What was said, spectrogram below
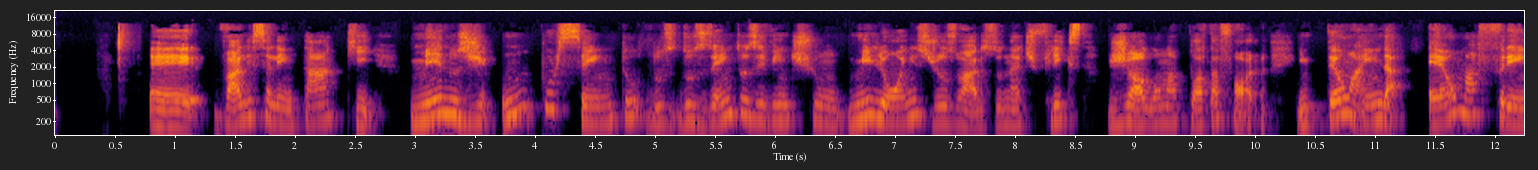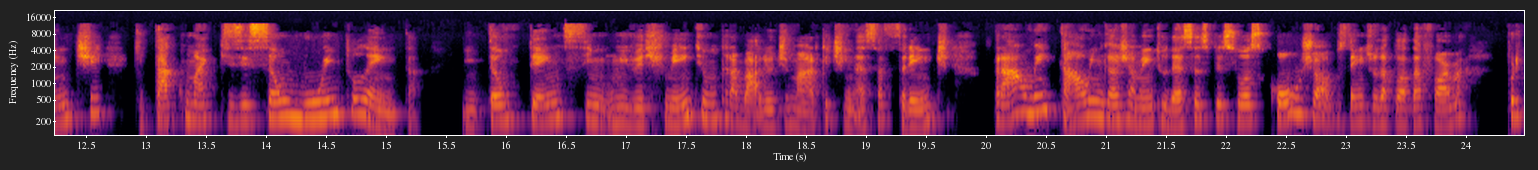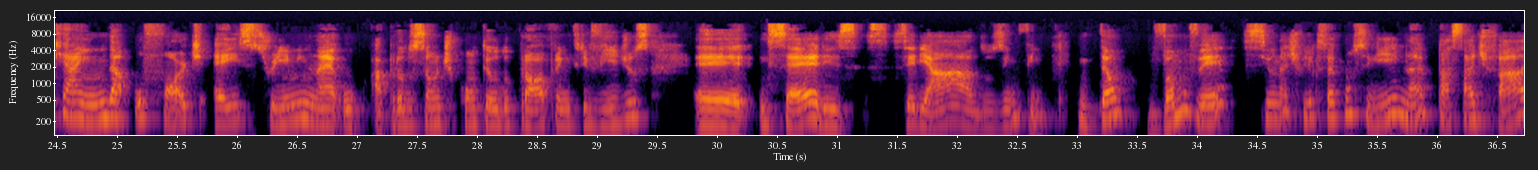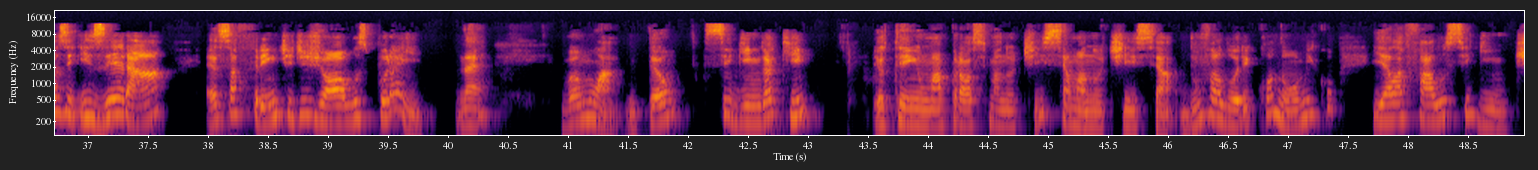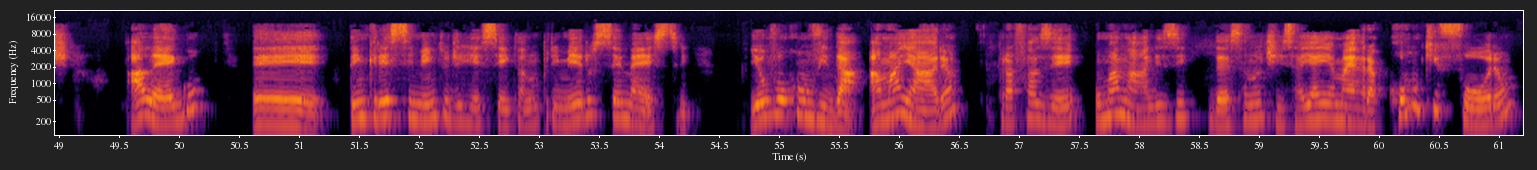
é, vale salientar que menos de 1% dos 221 milhões de usuários do Netflix jogam na plataforma. Então, ainda é uma frente que está com uma aquisição muito lenta. Então, tem sim um investimento e um trabalho de marketing nessa frente para aumentar o engajamento dessas pessoas com jogos dentro da plataforma, porque ainda o forte é streaming, né? O, a produção de conteúdo próprio entre vídeos é, em séries, seriados, enfim. Então, vamos ver se o Netflix vai conseguir, né, passar de fase e zerar essa frente de jogos por aí, né? Vamos lá. Então, seguindo aqui, eu tenho uma próxima notícia, uma notícia do valor econômico, e ela fala o seguinte: a Lego é, tem crescimento de receita no primeiro semestre. Eu vou convidar a Mayara para fazer uma análise dessa notícia. E aí, Mayara, como que foram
